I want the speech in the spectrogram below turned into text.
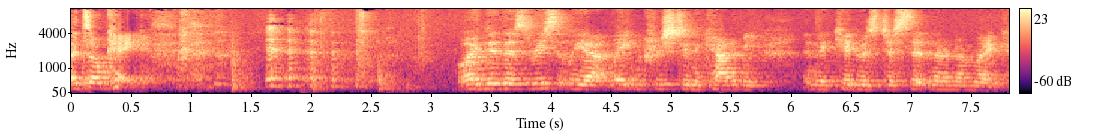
It's okay. well, I did this recently at Layton Christian Academy, and the kid was just sitting there, and I'm like,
